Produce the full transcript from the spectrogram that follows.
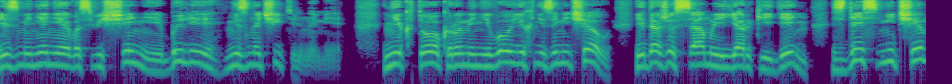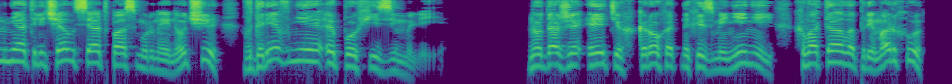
Изменения в освещении были незначительными. Никто, кроме него, их не замечал, и даже самый яркий день здесь ничем не отличался от пасмурной ночи в древние эпохи Земли. Но даже этих крохотных изменений хватало примарху,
